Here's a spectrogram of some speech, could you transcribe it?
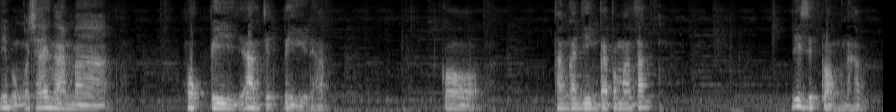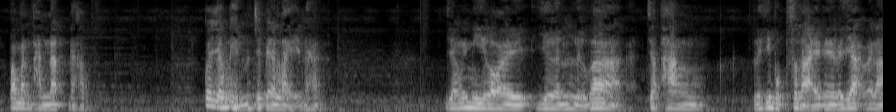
นี่ผมก็ใช้งานมาหกปีย่างเจ็ดปีนะครับ ก็ทำการยิงไปประมาณสักยี่สิบกล่องนะครับ ประมาณพันนัดนะครับ ก็ยังไม่เห็นมันจะเป็นอะไรนะฮะ ยังไม่มีรอยเยินหรือว่าจะพังหรือที่บุบสลายในระยะเวลา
